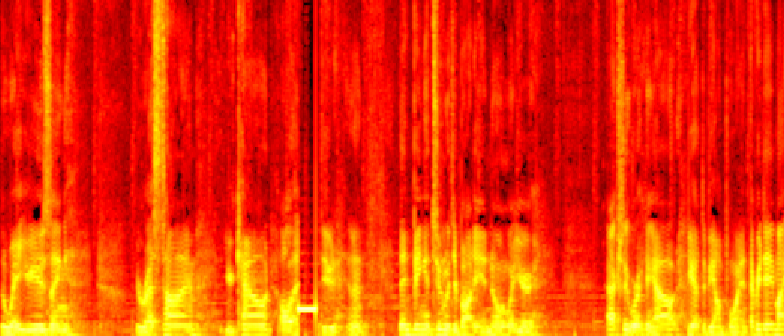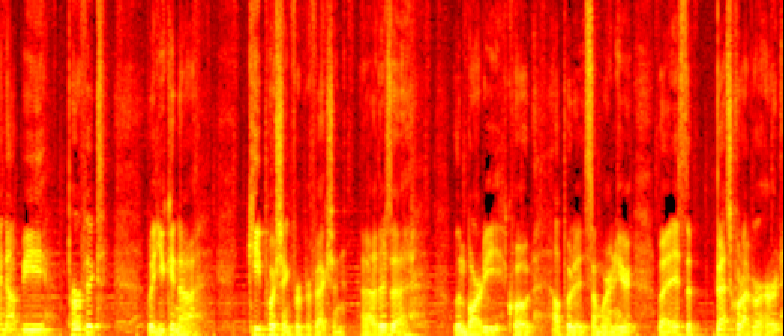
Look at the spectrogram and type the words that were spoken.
The weight you're using, your rest time, your count, all that dude. And then being in tune with your body and knowing what you're actually working out, you have to be on point. Every day might not be perfect, but you can uh, keep pushing for perfection. Uh, there's a Lombardi quote, I'll put it somewhere in here, but it's the best quote I've ever heard.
